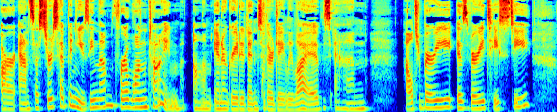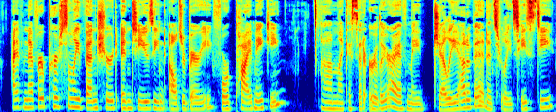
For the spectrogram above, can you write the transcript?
our ancestors have been using them for a long time, um, integrated into their daily lives. And elderberry is very tasty. I've never personally ventured into using elderberry for pie making. Um, like I said earlier, I have made jelly out of it and it's really tasty.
